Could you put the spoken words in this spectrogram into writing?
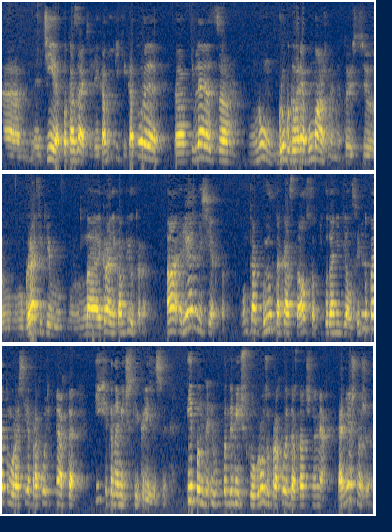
э, те показатели экономики, которые э, являются ну, грубо говоря, бумажными, то есть э, графики на экране компьютера. А реальный сектор, он как был, так и остался, он никуда не делся. Именно поэтому Россия проходит мягко и экономические кризисы, и пандемическую угрозу проходит достаточно мягко. Конечно же,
